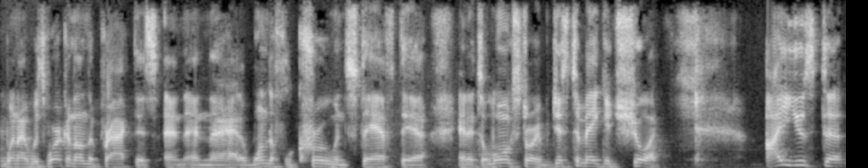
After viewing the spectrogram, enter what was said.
when I was working on the practice and, and I had a wonderful crew and staff there, and it's a long story, but just to make it short, I used to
